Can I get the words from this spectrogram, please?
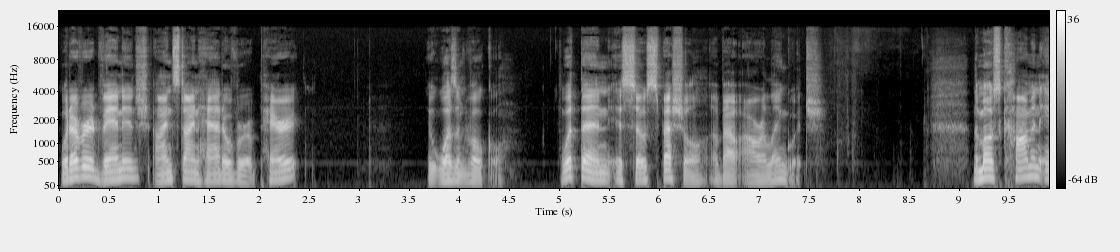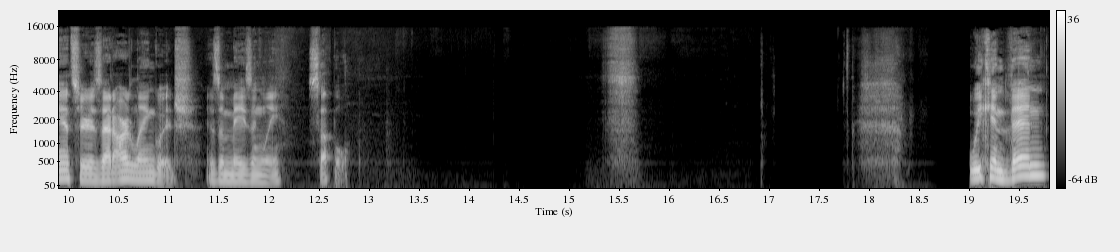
Whatever advantage Einstein had over a parrot, it wasn't vocal. What then is so special about our language? The most common answer is that our language is amazingly supple. We can then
